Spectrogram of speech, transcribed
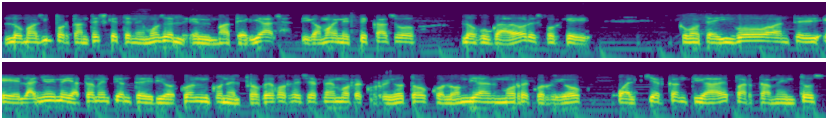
Lo más importante es que tenemos el, el material, digamos en este caso los jugadores, porque como te digo, ante el año inmediatamente anterior con, con el profe Jorge Serna hemos recorrido todo Colombia, hemos recorrido cualquier cantidad de departamentos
